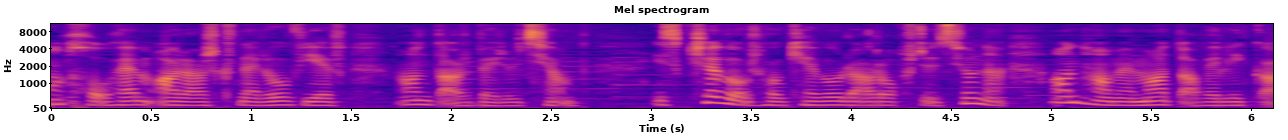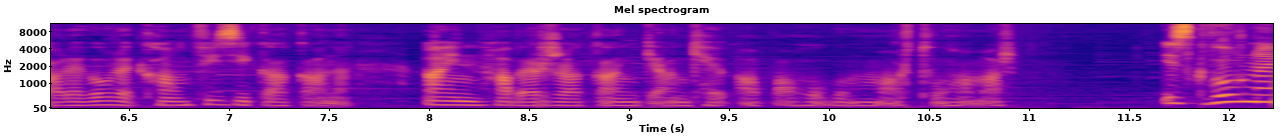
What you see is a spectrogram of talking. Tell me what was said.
անխոհեմ արարքներով եւ անտարբերությամբ։ Իսկ չէ որ հոգեվոր առողջությունը անհամեմատ ավելի կարևոր է, քան ֆիզիկականը։ Այն հավերժական կյանք է ապահովում մարդու համար։ Իսկ ո՞րն է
